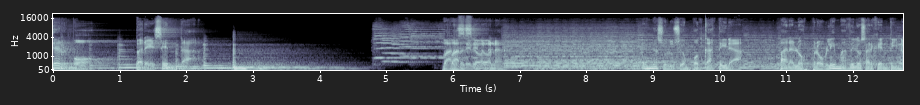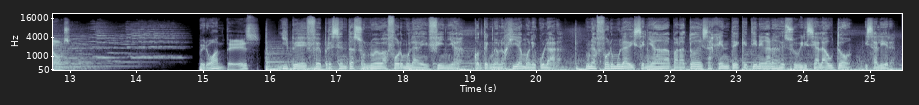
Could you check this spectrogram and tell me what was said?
Termo presenta Barcelona. Una solución podcastera para los problemas de los argentinos. Pero antes... IPF presenta su nueva fórmula de Infinia con tecnología molecular. Una fórmula diseñada para toda esa gente que tiene ganas de subirse al auto y salir.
